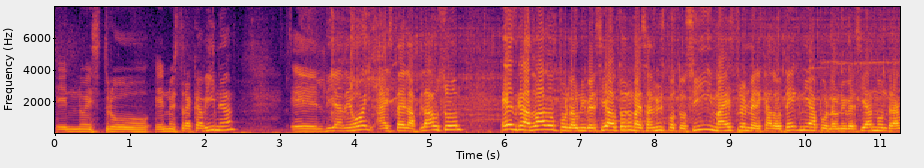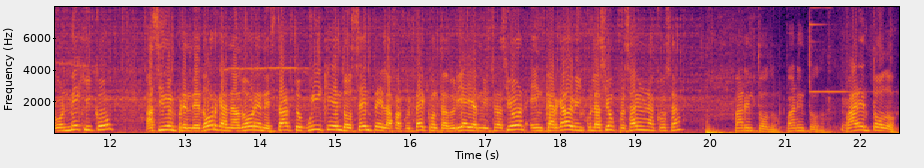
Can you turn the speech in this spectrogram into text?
en, nuestro, en nuestra cabina. El día de hoy, ahí está el aplauso. Es graduado por la Universidad Autónoma de San Luis Potosí maestro en Mercadotecnia por la Universidad Mondragón México. Ha sido emprendedor, ganador en Startup Weekend, docente de la Facultad de Contaduría y Administración, encargado de vinculación. Pues saben una cosa, paren todo, paren todo, paren todo.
